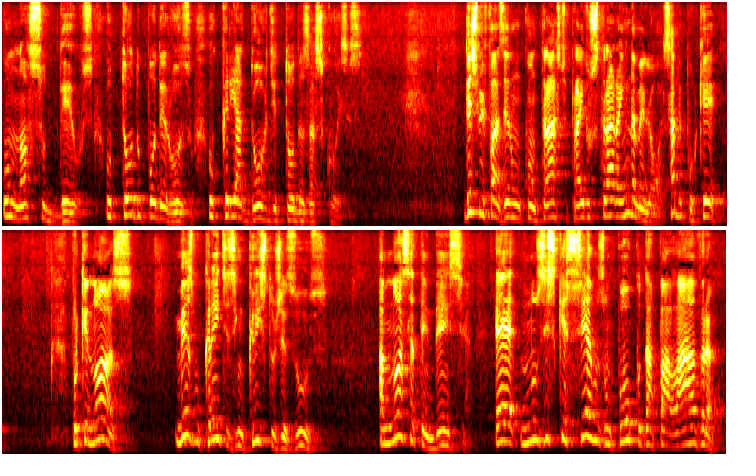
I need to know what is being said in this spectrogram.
o nosso Deus, o Todo-Poderoso, o Criador de todas as coisas. Deixe-me fazer um contraste para ilustrar ainda melhor. Sabe por quê? Porque nós, mesmo crentes em Cristo Jesus, a nossa tendência é nos esquecermos um pouco da palavra,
